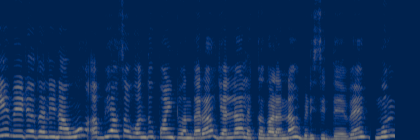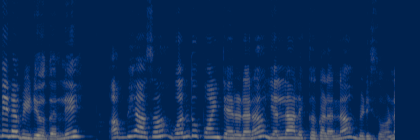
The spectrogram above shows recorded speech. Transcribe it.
ಈ ವಿಡಿಯೋದಲ್ಲಿ ನಾವು ಅಭ್ಯಾಸ ಒಂದು ಪಾಯಿಂಟ್ ಒಂದರ ಎಲ್ಲ ಲೆಕ್ಕಗಳನ್ನು ಬಿಡಿಸಿದ್ದೇವೆ. ಮುಂದಿನ ವಿಡಿಯೋದಲ್ಲಿ ಅಭ್ಯಾಸ ಒಂದು ಪಾಯಿಂಟ್ ಎರಡರ ಎಲ್ಲ ಲೆಕ್ಕಗಳನ್ನು ಬಿಡಿಸೋಣ.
